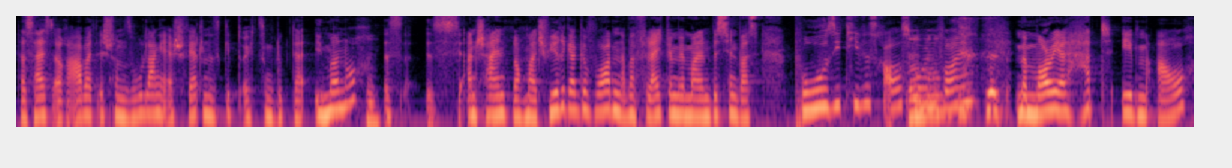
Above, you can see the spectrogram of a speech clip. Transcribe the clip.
Das heißt, eure Arbeit ist schon so lange erschwert und es gibt euch zum Glück da immer noch. Mhm. Es ist anscheinend nochmal schwieriger geworden, aber vielleicht, wenn wir mal ein bisschen was Positives rausholen mhm. wollen. Memorial hat eben auch,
